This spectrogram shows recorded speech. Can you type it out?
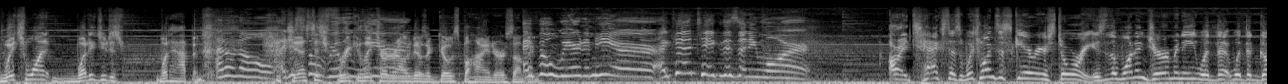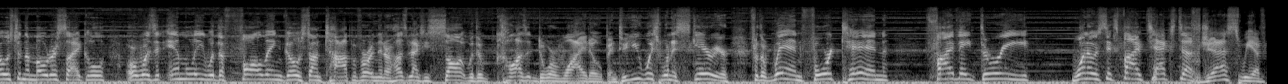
Which one? What did you just? What happened? I don't know. I just Jess feel just really freakily turned around like weird. there was a ghost behind her or something. I feel weird in here. I can't take this anymore. All right, text us. Which one's a scarier story? Is it the one in Germany with the with the ghost on the motorcycle, or was it Emily with the falling ghost on top of her, and then her husband actually saw it with the closet door wide open? To you, which one is scarier? For the win, 410 583 1065. Text us. Jess, we have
